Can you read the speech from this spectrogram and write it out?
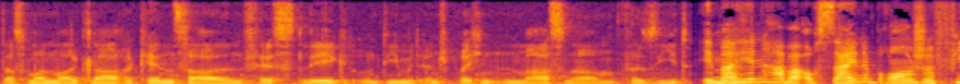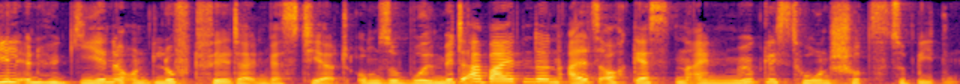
dass man mal klare Kennzahlen festlegt und die mit entsprechenden Maßnahmen versieht. Immerhin habe auch seine Branche viel in Hygiene und Luftfilter investiert, um sowohl Mitarbeitenden als auch Gästen einen möglichst hohen Schutz zu bieten.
